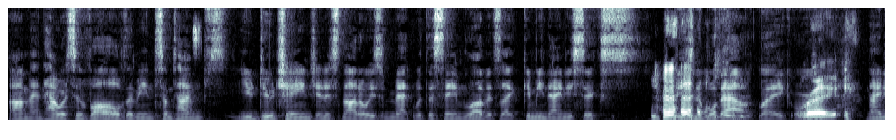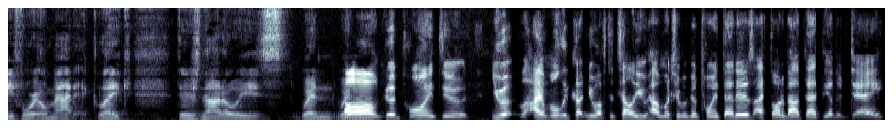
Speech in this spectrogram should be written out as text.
Um, and how it's evolved. I mean, sometimes you do change, and it's not always met with the same love. It's like, give me ninety six reasonable doubt, like or Right. ninety four Illmatic. Like, there's not always when when Oh, good point, dude. You, I'm only cutting you off to tell you how much of a good point that is. I thought about that the other day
